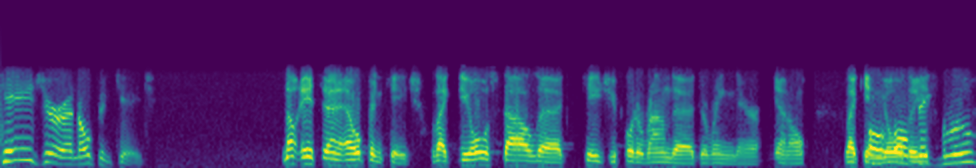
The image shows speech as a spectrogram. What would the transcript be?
cage or an open cage? no, it's an open cage, like the old style uh, cage you put around the the ring there. You know, like in oh, the old oh. Big Blue.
